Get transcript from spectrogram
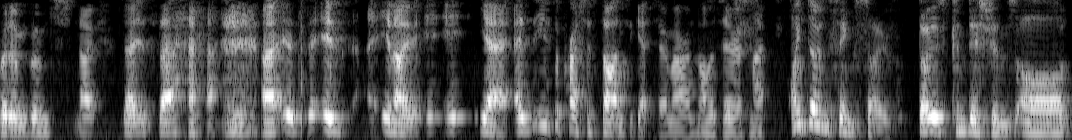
boom, boom, no. So it's uh, it's is you know it, it, yeah. Is the pressure starting to get to him, Aaron? On a serious note, I don't think so. Those conditions are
